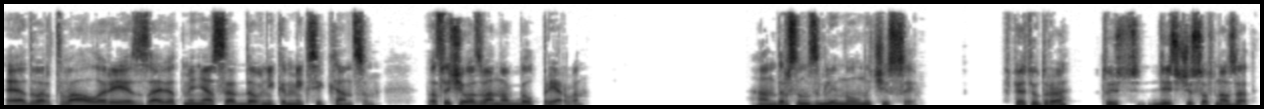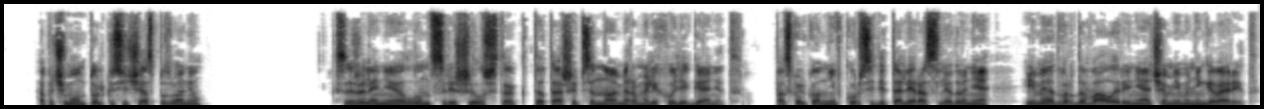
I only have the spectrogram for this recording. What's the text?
«Эдвард Валлори зовет меня садовником-мексиканцем», после чего звонок был прерван. Андерсон взглянул на часы. «В пять утра? То есть десять часов назад? А почему он только сейчас позвонил?» К сожалению, Лунц решил, что кто-то ошибся номером или хулиганит. Поскольку он не в курсе деталей расследования, имя Эдварда Валлери ни о чем ему не говорит.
